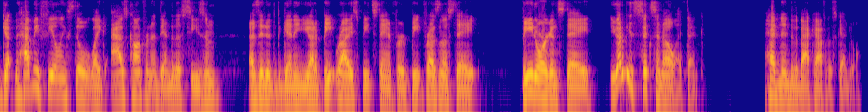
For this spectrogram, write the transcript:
get have me feeling still like as confident at the end of this season as they did at the beginning. You got to beat Rice, beat Stanford, beat Fresno State, beat Oregon State. You got to be six and zero, I think, heading into the back half of the schedule.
